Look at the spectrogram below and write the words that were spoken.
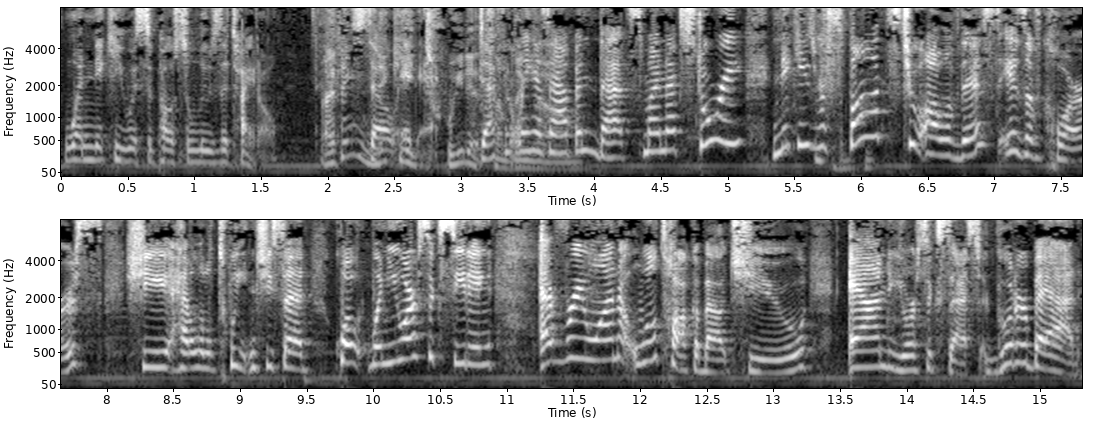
when Nikki was supposed to lose the title. I think So Nikki tweeted definitely has though. happened. That's my next story. Nikki's response to all of this is, of course, she had a little tweet and she said, "quote When you are succeeding, everyone will talk about you and your success, good or bad.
